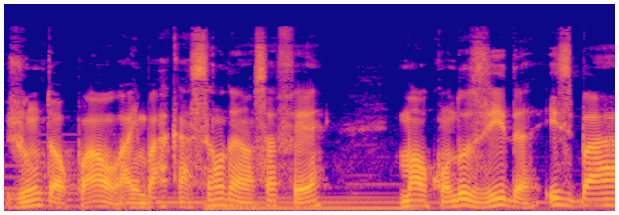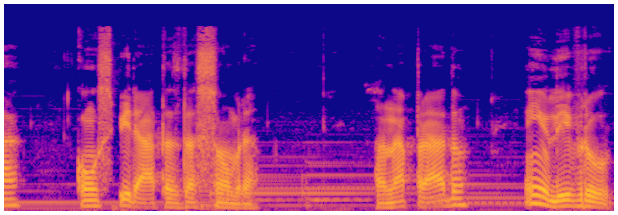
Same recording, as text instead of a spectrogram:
junto ao qual a embarcação da nossa fé, mal conduzida, esbarra com os piratas da sombra. Ana Prado, em o livro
